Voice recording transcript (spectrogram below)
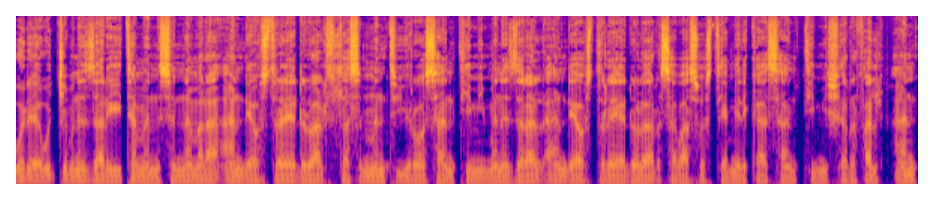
ወደ ውጭ ምንዛሪ ተመን ስነመራ አንድ የአውስትራሊያ ዶላር 68 ዩሮ ሳንቲም ይመነዘራል። አንድ የአውስትራሊያ ዶላር 73 የአሜሪካ ሳንቲም ይሸርፋል። አንድ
